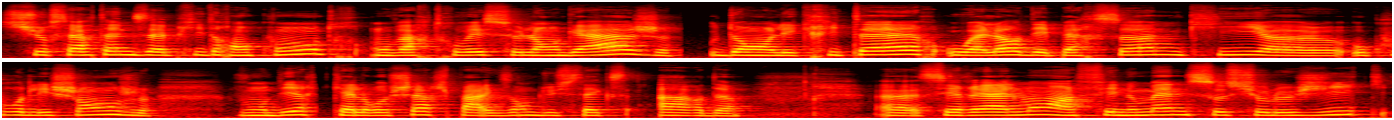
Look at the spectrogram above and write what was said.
sur certaines applis de rencontres, on va retrouver ce langage dans les critères ou alors des personnes qui, euh, au cours de l'échange, vont dire qu'elles recherchent par exemple du sexe hard. Euh, c'est réellement un phénomène sociologique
